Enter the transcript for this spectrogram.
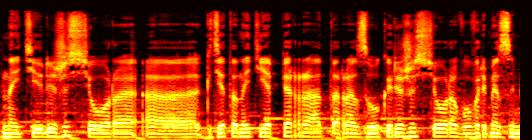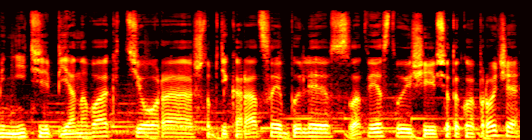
найти режиссера, э, где-то найти оператора, звукорежиссера, вовремя заменить пьяного актера, чтобы декорации были соответствующие и все такое прочее.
